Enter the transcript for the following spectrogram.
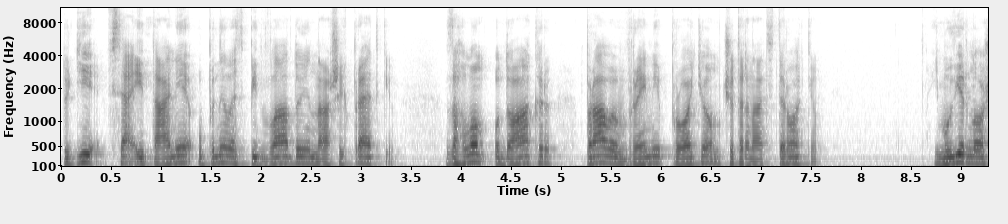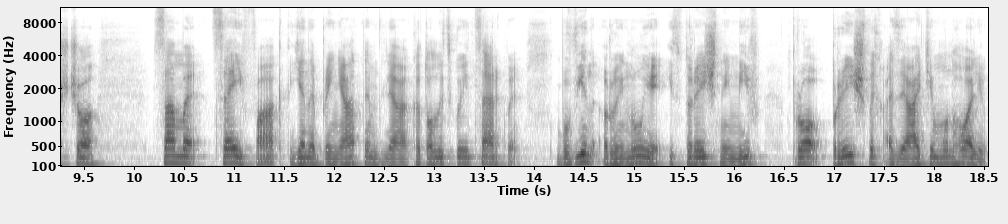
Тоді вся Італія опинилась під владою наших предків. Загалом Одоакр правив в Римі протягом 14 років. Ймовірно, що саме цей факт є неприйнятним для католицької церкви, бо він руйнує історичний міф про прийшлих азіатів-монголів,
